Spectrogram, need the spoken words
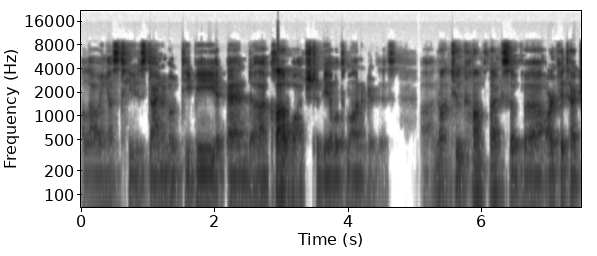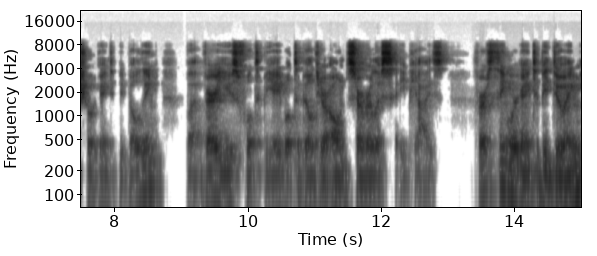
allowing us to use DynamoDB and uh, CloudWatch to be able to monitor this. Uh, not too complex of uh, architecture we're going to be building, but very useful to be able to build your own serverless APIs. First thing we're going to be doing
